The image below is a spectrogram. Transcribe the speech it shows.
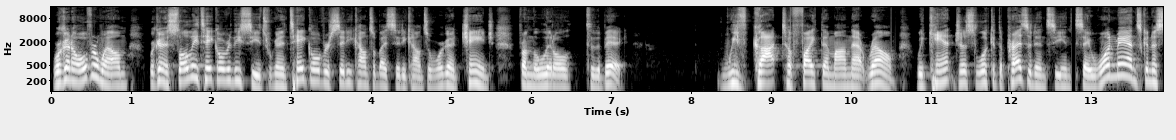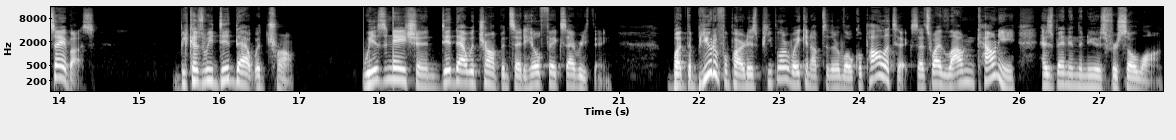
We're going to overwhelm. We're going to slowly take over these seats. We're going to take over city council by city council. We're going to change from the little to the big. We've got to fight them on that realm. We can't just look at the presidency and say one man's going to save us because we did that with Trump. We as a nation did that with Trump and said he'll fix everything. But the beautiful part is people are waking up to their local politics. That's why Loudoun County has been in the news for so long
